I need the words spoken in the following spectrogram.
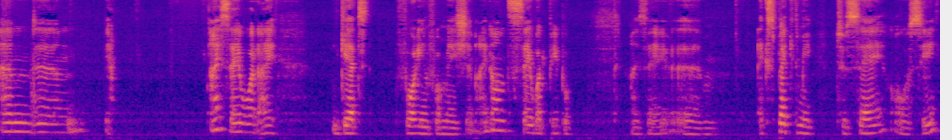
and um, yeah, I say what I get for information. I don't say what people, I say, um, expect me to say or see.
